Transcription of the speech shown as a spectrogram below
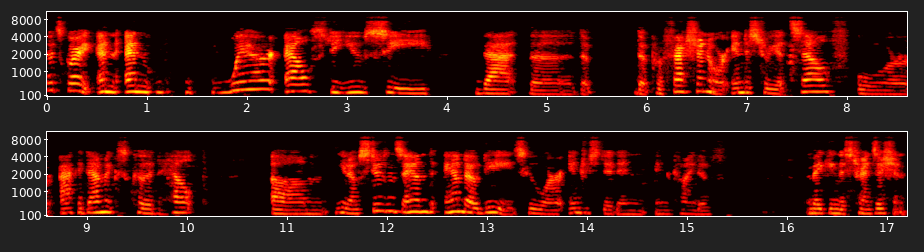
That's great. And and where else do you see that the the the profession or industry itself or academics could help um, you know students and and ODs who are interested in in kind of making this transition?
